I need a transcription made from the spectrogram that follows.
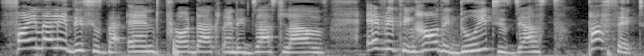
Finally this is the end product and i just love everything. How they do it is just perfect.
